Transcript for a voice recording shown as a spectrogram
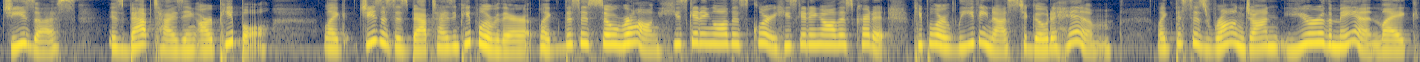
Jesus is baptizing our people. Like, Jesus is baptizing people over there. Like, this is so wrong. He's getting all this glory, he's getting all this credit. People are leaving us to go to him. Like, this is wrong, John. You're the man. Like,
